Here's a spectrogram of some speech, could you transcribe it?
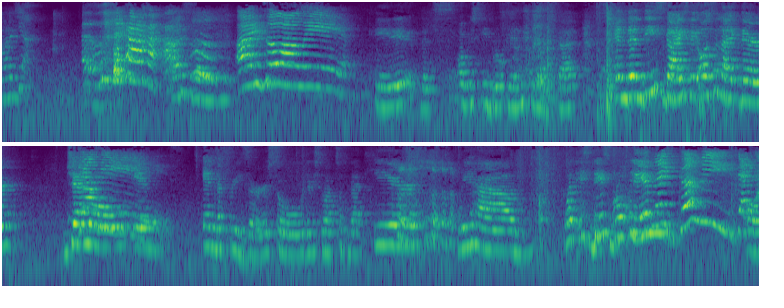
Uh, I, Okay, obviously Brooklyn. She loves that. And then these guys, they also like their jello in in the freezer. So there's lots of that here. We have what is this, Brooklyn? Oh.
